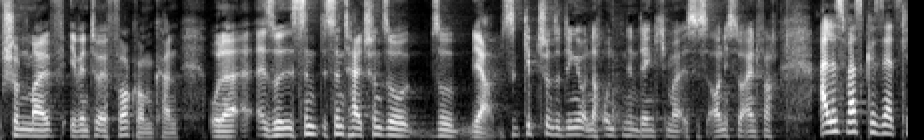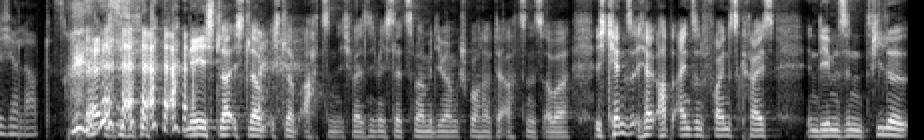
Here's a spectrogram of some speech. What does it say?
schon mal eventuell vorkommen kann. Oder also es sind es sind halt schon so so ja, es gibt schon so Dinge und nach unten hin denke ich mal, ist es auch nicht so einfach. Alles, was gesetzlich erlaubt ist. nee, ich glaube, ich glaube, ich glaube 18. Ich weiß nicht, wenn ich das letzte Mal mit jemandem gesprochen habe, der 18 ist, aber ich kenne, ich habe einen so einen Freundeskreis, in dem sind viele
